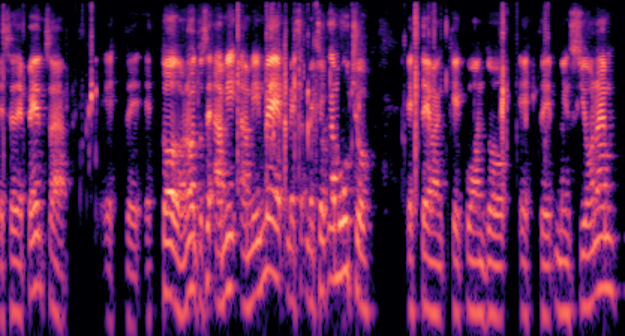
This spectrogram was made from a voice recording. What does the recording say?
el CDP, o sea, este, es todo, ¿no? Entonces, a mí, a mí me, me, choca mucho, Esteban, que cuando este, mencionan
